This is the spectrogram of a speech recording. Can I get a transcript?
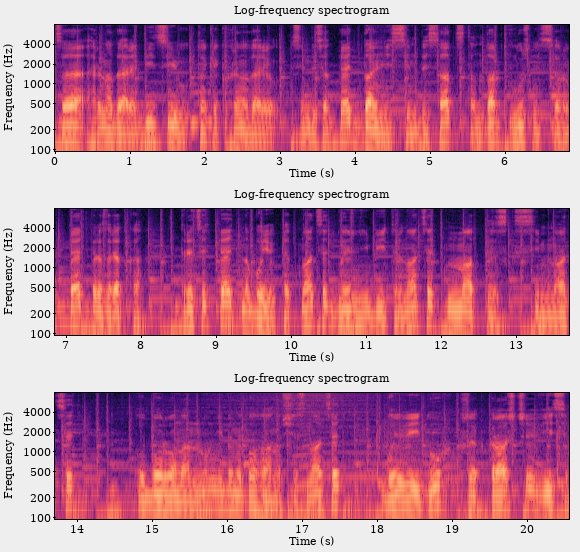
це гренадери. Бійців, так як гренадерів 75, дальність 70, стандарт, влучність 45, перезарядка 35, набоїв 15, ближній бій 13, натиск 17, оборона, ну ніби непогано, 16, бойовий дух вже краще 8.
